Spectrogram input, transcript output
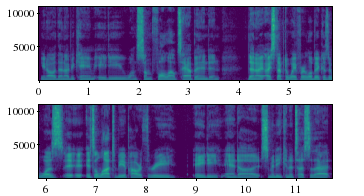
you know then I became AD once some fallouts happened, and then I, I stepped away for a little bit because it was it, it, it's a lot to be a power three AD, and uh, Smitty can attest to that.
